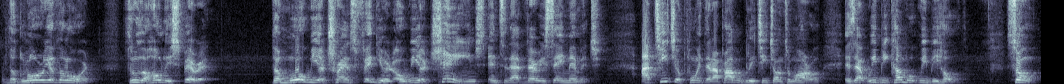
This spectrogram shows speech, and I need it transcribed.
the glory of the Lord through the Holy Spirit, the more we are transfigured or we are changed into that very same image. I teach a point that I probably teach on tomorrow is that we become what we behold. So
